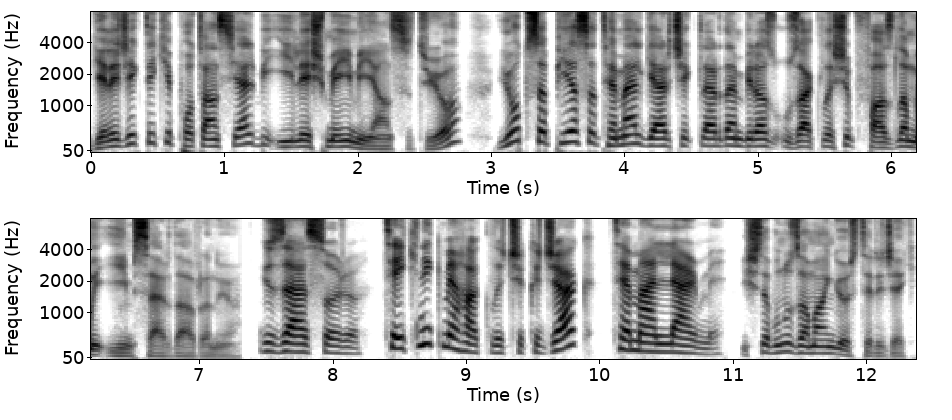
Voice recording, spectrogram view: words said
gelecekteki potansiyel bir iyileşmeyi mi yansıtıyor, yoksa piyasa temel gerçeklerden biraz uzaklaşıp fazla mı iyimser davranıyor? Güzel soru. Teknik mi haklı çıkacak, temeller mi? İşte bunu zaman gösterecek.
